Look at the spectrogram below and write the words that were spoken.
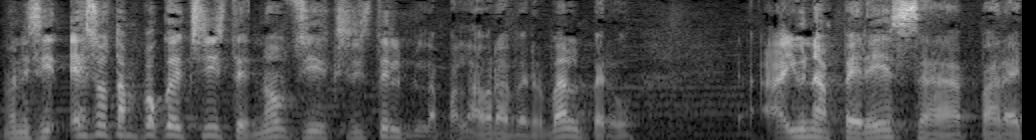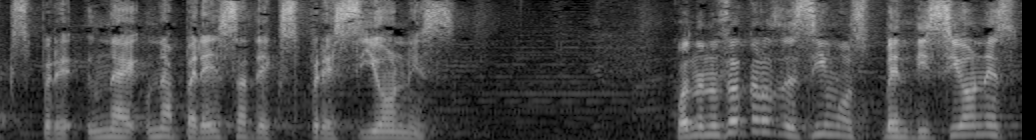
Van a decir, eso tampoco existe. No, sí existe la palabra verbal, pero hay una pereza para una, una pereza de expresiones. Cuando nosotros decimos bendiciones,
